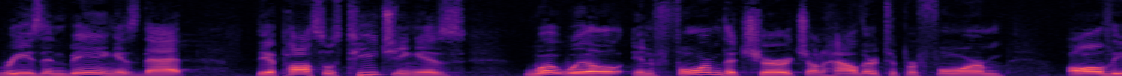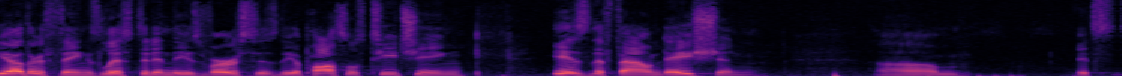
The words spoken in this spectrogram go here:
Reason being is that the apostles' teaching is what will inform the church on how they're to perform all the other things listed in these verses. The apostles' teaching is the foundation. Um, it's,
